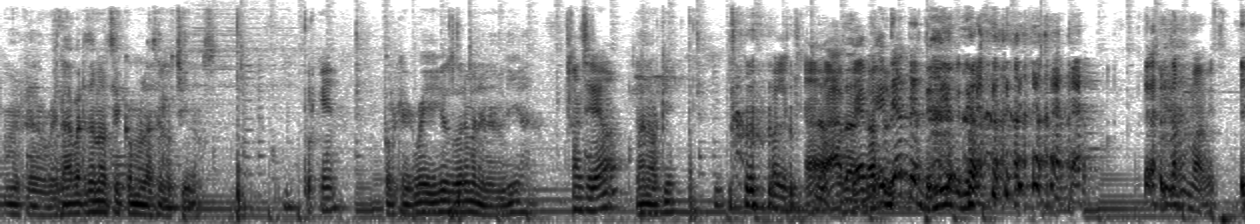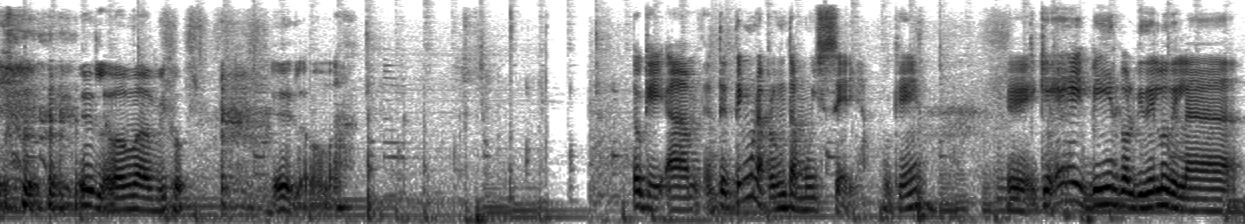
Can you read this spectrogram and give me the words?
Muy feo, güey. La verdad no sé cómo lo hacen los chinos. ¿Por qué? Porque, güey, ellos duermen en el día. ¿En serio? Bueno, aquí. ¿Cuál es? No, Ah, o sea, ah, no. ya te entendí. No mames. Es la mamá, mijo. Es la mamá. Ok, am, te tengo una pregunta muy seria, ¿ok? Eh, que, hey, verga, olvidé lo de la,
